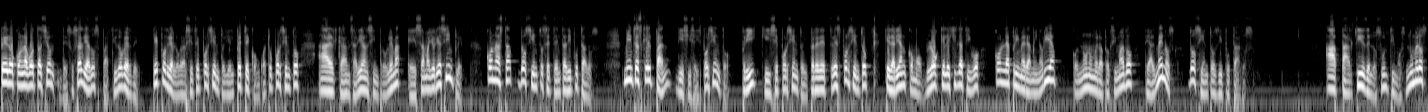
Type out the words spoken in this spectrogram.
Pero con la votación de sus aliados, Partido Verde que podría lograr 7% y el PT con 4%, alcanzarían sin problema esa mayoría simple, con hasta 270 diputados, mientras que el PAN 16%, PRI 15% y PRD 3% quedarían como bloque legislativo con la primera minoría, con un número aproximado de al menos 200 diputados. A partir de los últimos números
